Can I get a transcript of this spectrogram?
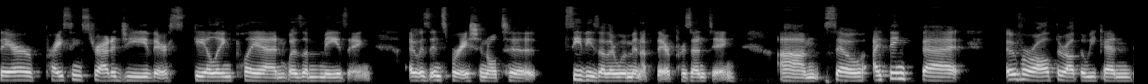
their pricing strategy, their scaling plan was amazing. It was inspirational to see these other women up there presenting. Um, so I think that overall throughout the weekend,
